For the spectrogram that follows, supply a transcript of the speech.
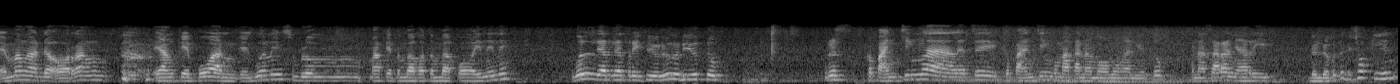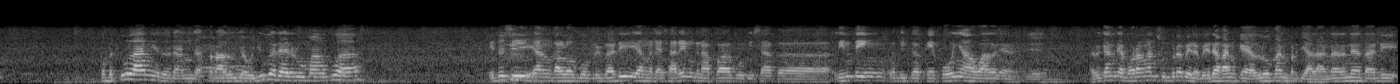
emang ada orang yang kepoan kayak gue nih sebelum pakai tembakau tembakau ini nih gue lihat-lihat review dulu di YouTube terus kepancing lah let's say kepancing kemakan sama omongan YouTube penasaran nyari. Dan dapetnya dicokin. Kebetulan gitu dan nggak terlalu jauh juga dari rumah gue itu sih yang kalau gue pribadi yang ngedasarin kenapa gue bisa ke linting lebih ke keponya awalnya. Iya. tapi kan tiap orang kan sumbernya beda-beda kan kayak lu kan perjalanannya tadi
